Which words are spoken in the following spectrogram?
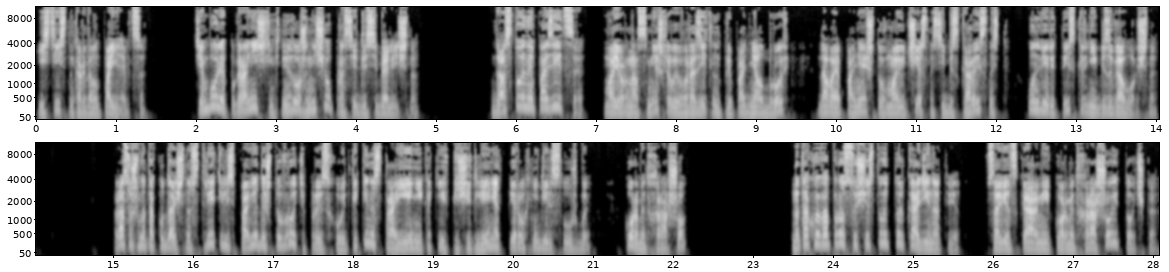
естественно, когда он появится. Тем более пограничник не должен ничего просить для себя лично. Достойная позиция. Майор насмешливо и выразительно приподнял бровь, давая понять, что в мою честность и бескорыстность он верит искренне и безоговорочно. Раз уж мы так удачно встретились, поведай, что в роте происходит, какие настроения, какие впечатления от первых недель службы. Кормят хорошо? На такой вопрос существует только один ответ. В советской армии кормят хорошо и точка,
